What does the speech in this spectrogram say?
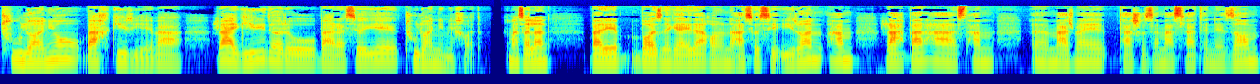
طولانی و وقتگیریه و رأیگیری داره و بررسی های طولانی می‌خواد. مثلا برای بازنگری در قانون اساسی ایران هم رهبر هست هم مجمع تشخیص مسلحت نظام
